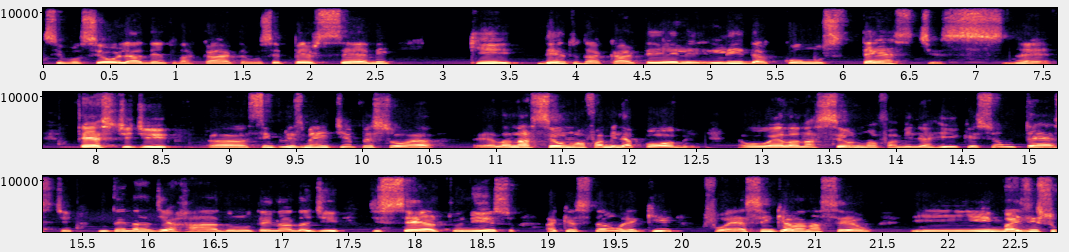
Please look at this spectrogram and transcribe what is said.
Se você olhar dentro da carta, você percebe que dentro da carta ele lida com os testes, né? Teste de uh, simplesmente a pessoa ela nasceu numa família pobre ou ela nasceu numa família rica. Isso é um teste, não tem nada de errado, não tem nada de, de certo nisso. A questão é que foi assim que ela nasceu, e, mas isso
